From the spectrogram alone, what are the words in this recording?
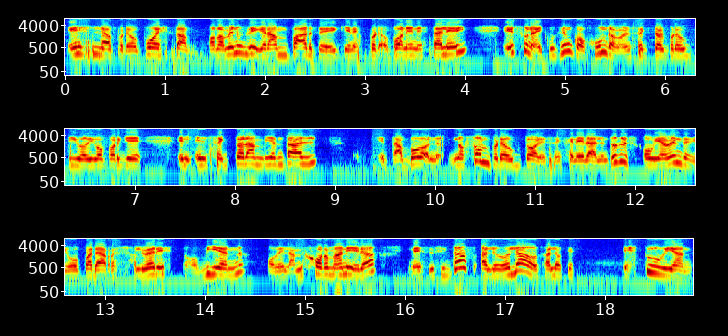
es la propuesta, por lo menos de gran parte de quienes proponen esta ley, es una discusión conjunta con el sector productivo, digo, porque el, sector ambiental eh, tampoco no son productores en general. Entonces, obviamente, digo, para resolver esto bien o de la mejor manera, necesitas a los dos lados, a los que estudian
